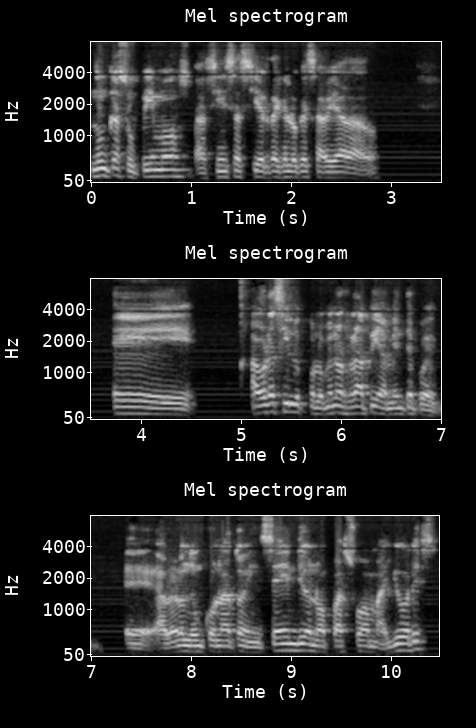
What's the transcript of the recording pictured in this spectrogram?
nunca supimos a ciencia cierta qué es lo que se había dado. Eh, ahora sí, por lo menos rápidamente, pues hablaron de un conato de incendio, no pasó a mayores.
